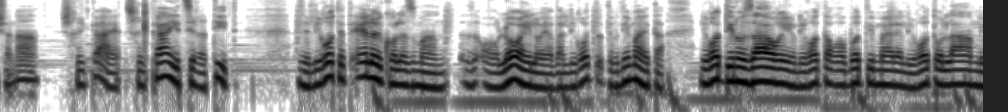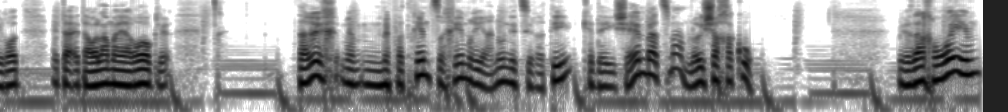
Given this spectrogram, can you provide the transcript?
שנה, שחיקה, שחיקה יצירתית. זה לראות את אלוהי כל הזמן, או לא אלוהי, אבל לראות, אתם יודעים מה, את ה, לראות דינוזאורים, לראות את הרובוטים האלה, לראות עולם, לראות את, את העולם הירוק. צריך, מפתחים צריכים רענון יצירתי כדי שהם בעצמם לא יישחקו. בגלל זה אנחנו רואים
